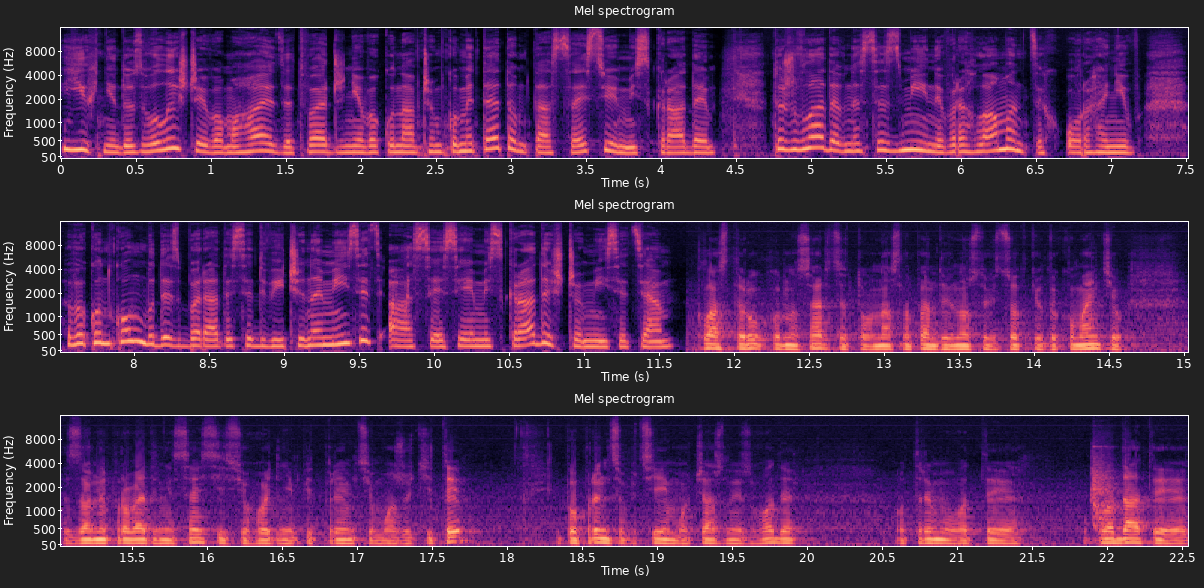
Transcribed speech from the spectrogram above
Їхні дозволи ще й вимагають затвердження виконавчим комітетом та сесією міськради. Тож влада внесе зміни в регламент цих органів. Виконком буде збиратися двічі на місяць, а сесія міськради щомісяця. Класти руку на серце, то у нас напевно 90% документів за непроведені сесії сьогодні підприємці можуть іти. І по принципу цієї мовчазної згоди отримувати, укладати,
